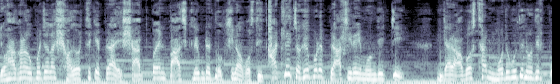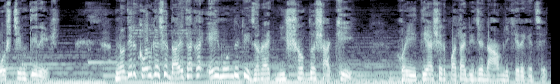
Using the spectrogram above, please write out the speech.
লোহাগড়া উপজেলার সদর থেকে প্রায় সাত পয়েন্ট পাঁচ কিলোমিটার দক্ষিণে অবস্থিত। হাঁটলে চোখে পড়ে প্রাচীন এই মন্দিরটি, যার অবস্থান মধুমতি নদীর পশ্চিম তীরে। নদীর কোল ঘেসে দাঁড়িয়ে থাকা এই মন্দিরটি যেন এক নিঃশব্দ সাক্ষী। হয়ে ইতিহাসের পাতায় নিজের নাম লিখে রেখেছে।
